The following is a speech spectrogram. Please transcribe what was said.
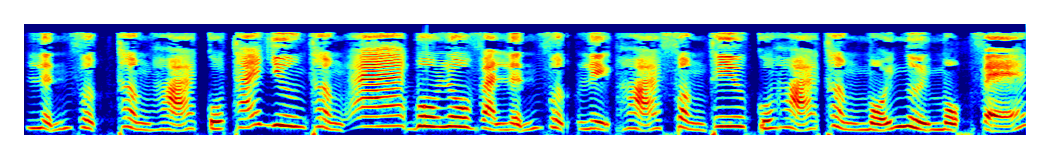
Lĩnh vực thần hỏa của Thái Dương thần Apollo và lĩnh vực liệt hỏa phần thiêu của hỏa thần mỗi người một vẻ.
